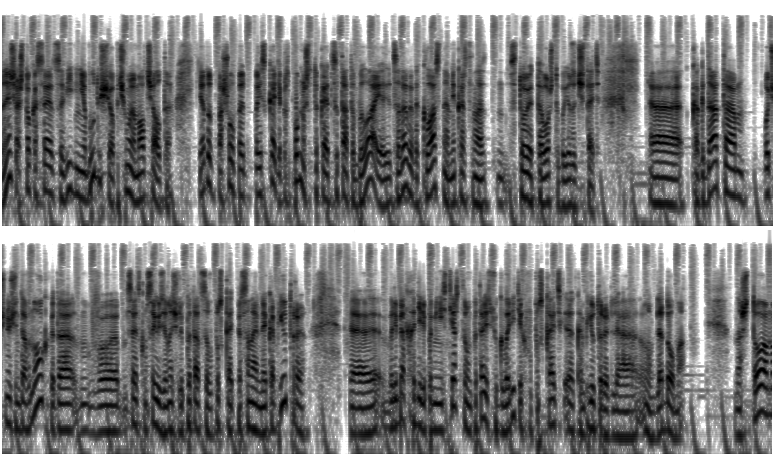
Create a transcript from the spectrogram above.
Знаешь, а что касается видения будущего, почему я молчал-то? Я тут пошел по поискать, я просто помню, что такая цитата была, и цитата эта классная, мне кажется, она стоит того, чтобы ее зачитать. Когда-то очень-очень давно, когда в Советском Союзе начали пытаться выпускать персональные компьютеры, э, ребята ходили по министерствам и пытались уговорить их выпускать э, компьютеры для, ну, для дома. На что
